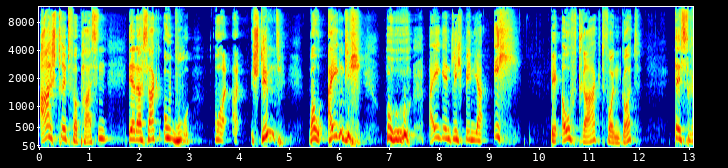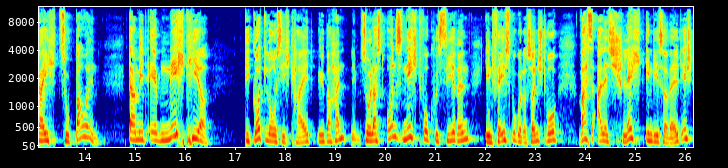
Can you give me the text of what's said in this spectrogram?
Arschtritt verpassen, der da sagt, oh, oh, stimmt, wow, eigentlich, uh, eigentlich bin ja ich beauftragt von Gott, das Reich zu bauen, damit eben nicht hier die Gottlosigkeit überhand nimmt. So lasst uns nicht fokussieren in Facebook oder sonst wo, was alles schlecht in dieser Welt ist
